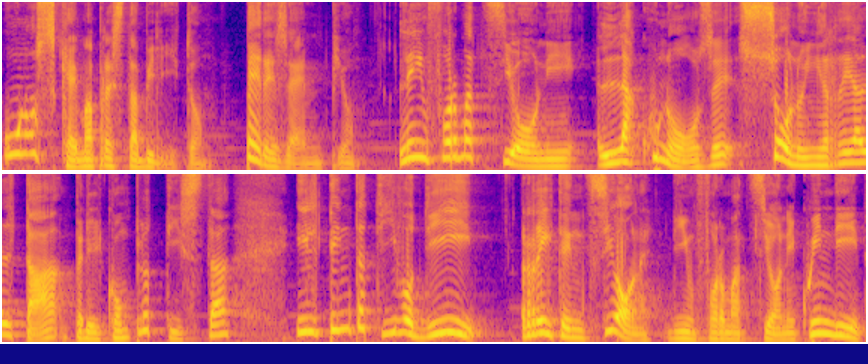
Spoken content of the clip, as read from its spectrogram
uno schema prestabilito. Per esempio, le informazioni lacunose sono in realtà, per il complottista, il tentativo di ritenzione di informazioni, quindi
